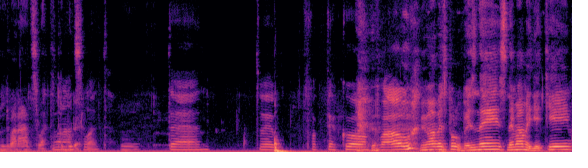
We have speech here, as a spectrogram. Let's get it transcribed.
12 let 12 to bude. let. Hmm. To je, to je fakt jako wow. My máme spolu biznis, nemáme děti,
